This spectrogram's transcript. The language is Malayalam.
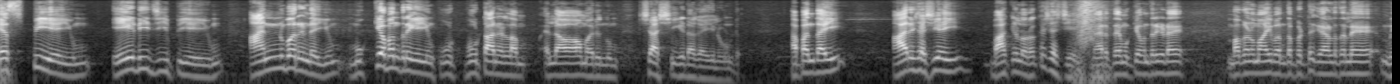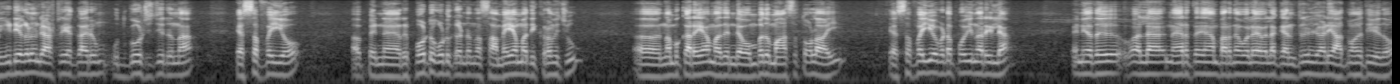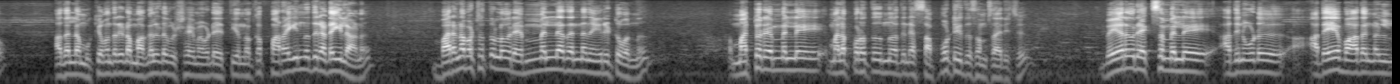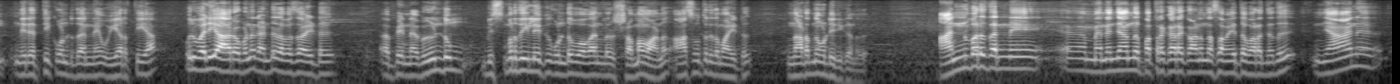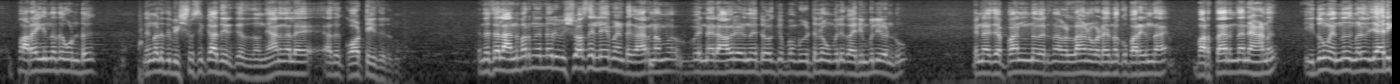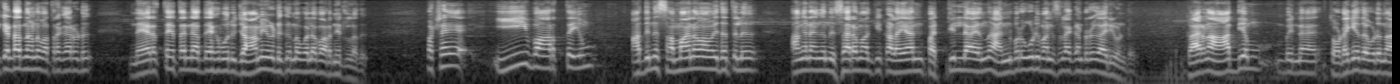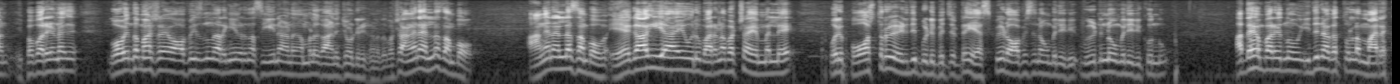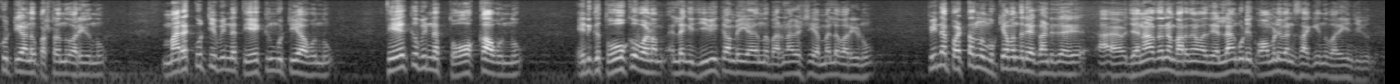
എസ് പിയെയും എ ഡി ജി പിയെയും അൻവറിനെയും മുഖ്യമന്ത്രിയെയും കൂട്ടാനുള്ള എല്ലാ മരുന്നും ശശിയുടെ കയ്യിലുണ്ട്. അപ്പം എന്തായി? ആര് ശശിയായി? ബാക്കിയുള്ളവരൊക്കെ ശശിയായി. നേരത്തെ മുഖ്യമന്ത്രിയുടെ മകളുമായി ബന്ധപ്പെട്ട് കേരളത്തിലെ മീഡിയകളും രാഷ്ട്രീയക്കാരും ഉദ്ഘോഷിച്ചിരുന്ന എസ് എഫ് ഐ പിന്നെ റിപ്പോർട്ട് കൊടുക്കേണ്ടുന്ന സമയം അതിക്രമിച്ചു. നമുക്കറിയാം അതിന്റെ ഒമ്പത് മാസത്തോളമായി എസ് എഫ് ഐ ഒ എവിടെ പോയി എന്നറിയില്ല. ഇനി അത് വല്ല നേരത്തെ ഞാൻ പറഞ്ഞ പോലെ വല്ല കിണറ്റിലും ചാടി ആത്മഹത്യ ചെയ്തോ? അതല്ല മുഖ്യമന്ത്രിയുടെ മകളുടെ വിഷയം എവിടെ എത്തിയെന്നൊക്കെ പറയുന്നതിനിടയിലാണ് ഭരണപക്ഷത്തുള്ള ഒരു എം എൽ എ തന്നെ നേരിട്ട് വന്ന് മറ്റൊരു എം എൽ എ മലപ്പുറത്ത് നിന്ന് അതിനെ സപ്പോർട്ട് ചെയ്ത് സംസാരിച്ച് വേറെ ഒരു എക്സ് എം എൽ എ അതിനോട് അതേ വാദങ്ങൾ നിരത്തിക്കൊണ്ട് തന്നെ ഉയർത്തിയ ഒരു വലിയ ആരോപണം രണ്ട് ദിവസമായിട്ട് പിന്നെ വീണ്ടും വിസ്മൃതിയിലേക്ക് കൊണ്ടുപോകാനുള്ള ഒരു ശ്രമമാണ് ആസൂത്രിതമായിട്ട് നടന്നുകൊണ്ടിരിക്കുന്നത്. അൻവർ തന്നെ മെനഞ്ഞാന്ന് പത്രക്കാരെ കാണുന്ന സമയത്ത് പറഞ്ഞത് ഞാൻ പറയുന്നത് കൊണ്ട് നിങ്ങളിത് വിശ്വസിക്കാതിരിക്കരുത് ഞാൻ ഇന്നലെ അത് കോട്ട് ചെയ്തിരുന്നു. എന്ന് വെച്ചാൽ അൻവറിന് തന്നെ ഒരു വിശ്വാസമില്ലേ വേണ്ട. കാരണം പിന്നെ രാവിലെ എഴുന്നേറ്റ് നോക്കിയപ്പോൾ വീട്ടിന് മുമ്പിൽ കരിമ്പുലി കണ്ടു. പിന്നെ ജപ്പാനിൽ നിന്ന് വരുന്ന വെള്ളമാണ് ഇവിടെ എന്നൊക്കെ പറയുന്ന വർത്താനം തന്നെയാണ്. ഇതും എന്ന് നിങ്ങൾ വിചാരിക്കേണ്ടെന്നാണ് പത്രക്കാരോട് നേരത്തെ തന്നെ അദ്ദേഹം ഒരു ജാമ്യം എടുക്കുന്ന പോലെ പറഞ്ഞിട്ടുള്ളത്. പക്ഷേ ഈ വാർത്തയും അതിന് സമാനമായ വിധത്തിൽ അങ്ങനെ അങ്ങ് നിസ്സാരമാക്കി കളയാൻ പറ്റില്ല എന്ന് അൻവർ കൂടി മനസ്സിലാക്കേണ്ട ഒരു കാര്യമുണ്ട്. കാരണം ആദ്യം പിന്നെ തുടങ്ങിയത് എവിടെ നിന്നാണ് ഇപ്പോൾ പറയുന്നത് ഗോവിന്ദമാഷ ഓഫീസിൽ നിന്ന് ഇറങ്ങി വരുന്ന സീനാണ് നമ്മൾ കാണിച്ചുകൊണ്ടിരിക്കുന്നത് പക്ഷേ അങ്ങനെയല്ല സംഭവം. അങ്ങനെയല്ല സംഭവം. ഏകാഗിയായ ഒരു ഭരണപക്ഷ എം എൽ എ ഒരു പോസ്റ്റർ എഴുതി പിടിപ്പിച്ചിട്ട് എസ് പിയുടെ ഓഫീസിന് മുമ്പിൽ വീടിന് മുമ്പിൽ ഇരിക്കുന്നു. അദ്ദേഹം പറയുന്നു ഇതിനകത്തുള്ള മരക്കുറ്റിയാണ് പ്രശ്നം എന്ന് പറയുന്നു. മരക്കുറ്റി പിന്നെ തേക്കും കുറ്റിയാവുന്നു തേക്ക് പിന്നെ തോക്കാവുന്നു. എനിക്ക് തോക്ക് വേണം അല്ലെങ്കിൽ ജീവിക്കാൻ വയ്യ എന്ന് ഭരണകക്ഷി എം എൽ എ പറയുന്നു. പിന്നെ പെട്ടെന്ന് മുഖ്യമന്ത്രിയെ കണ്ടിട്ട് ജനാർദ്ദനം പറഞ്ഞാൽ മതി എല്ലാം കൂടി കോംപ്ലിമെൻസ് ആക്കി എന്ന് പറയുകയും ചെയ്യുന്നു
